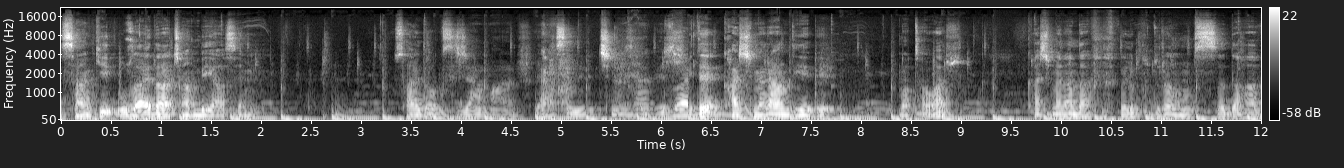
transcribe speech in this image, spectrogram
sanki uzayda açan bir Yasemin. Uzayda oksijen var. Yasemin için özel bir. Uzay- Bir de kaşmeran diye bir nota var. Kaşmeranda hafif böyle pudralımsı daha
